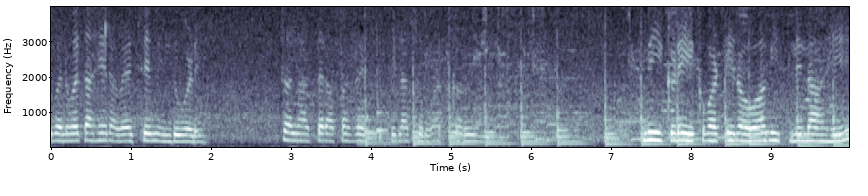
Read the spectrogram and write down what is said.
बनवत आहे रव्याचे मेंदू वडे. चला तर आपण रेसिपीला सुरुवात करूया. मी इकडे एक वाटी रवा घेतलेला आहे.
